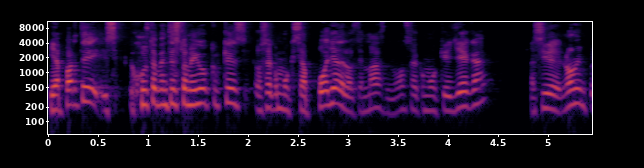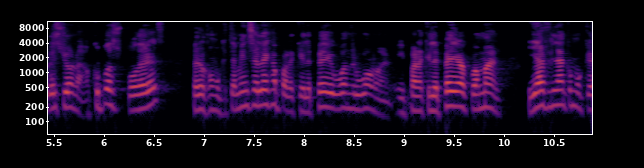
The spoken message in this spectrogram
Y aparte, justamente esto, amigo, creo que es, o sea, como que se apoya de los demás, ¿no? O sea, como que llega, así de, no me impresiona, ocupa sus poderes, pero como que también se aleja para que le pegue Wonder Woman y para que le pegue Aquaman. Y al final como que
